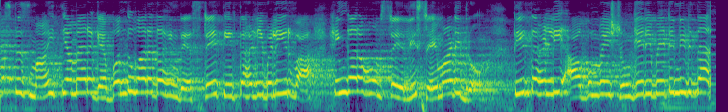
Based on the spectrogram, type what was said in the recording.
ಎಕ್ಸ್ಪ್ರೆಸ್ ಮಾಹಿತಿಯ ಮೇರೆಗೆ ಒಂದು ವಾರದ ಹಿಂದೆ ಅಷ್ಟೇ ತೀರ್ಥಹಳ್ಳಿ ಬಳಿ ಇರುವ ಹಿಂಗಾರ ಹೋಮ್ ಸ್ಟೇಯಲ್ಲಿ ಸ್ಟೇ ಮಾಡಿದ್ರು. ತೀರ್ಥಹಳ್ಳಿ ಆಗುಂಬೆ ಶೃಂಗೇರಿ ಭೇಟಿ ನೀಡಿದ್ದಾರೆ.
